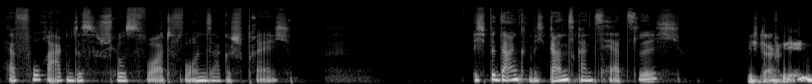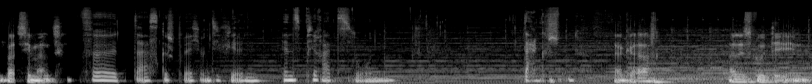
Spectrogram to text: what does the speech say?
hervorragendes Schlusswort für unser Gespräch. Ich bedanke mich ganz, ganz herzlich. Ich danke Ihnen, Frau Siemens. Für das Gespräch und die vielen Inspirationen. Dankeschön. Danke auch. Alles Gute Ihnen.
